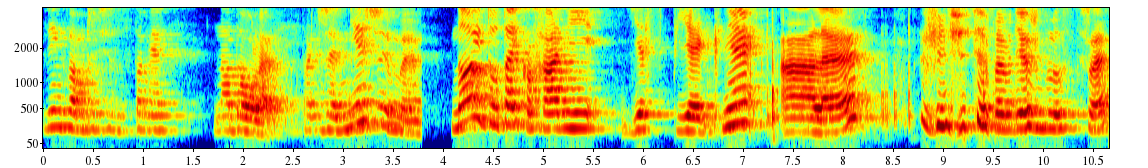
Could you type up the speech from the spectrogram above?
Link Wam oczywiście zostawię na dole. Także mierzymy. No i tutaj, kochani, jest pięknie, ale widzicie pewnie już w lustrze,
